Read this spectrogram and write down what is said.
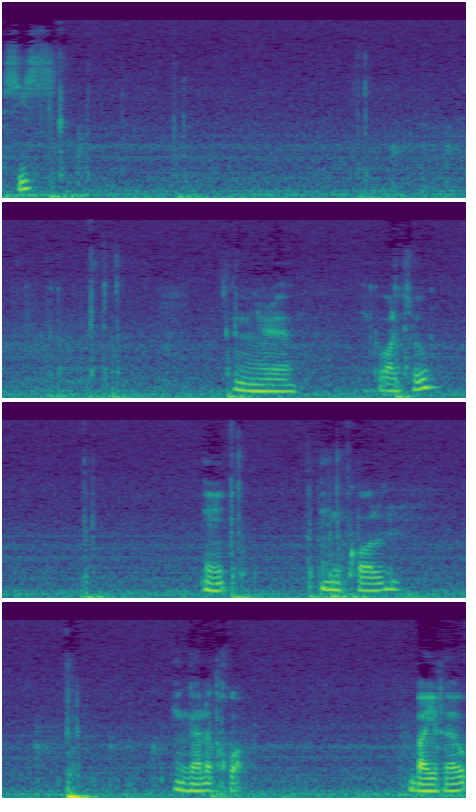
6 le equal to et n colonne égale à 3 by row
